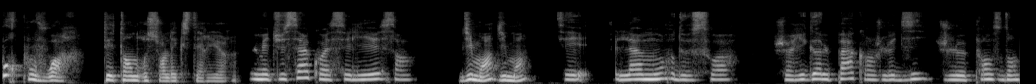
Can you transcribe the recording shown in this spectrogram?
pour pouvoir t'étendre sur l'extérieur. Mais tu sais à quoi c'est lié ça? Dis-moi, dis-moi. C'est l'amour de soi. Je rigole pas quand je le dis, je le pense dans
